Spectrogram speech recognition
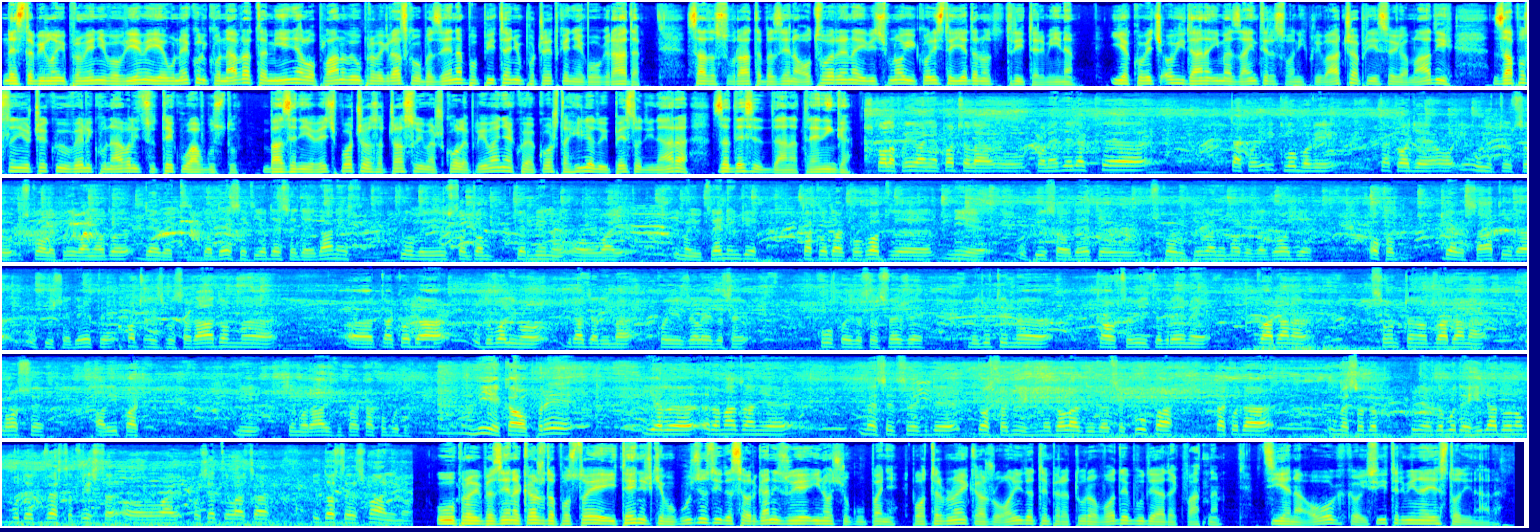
Nestabilno i promjenjivo vrijeme je u nekoliko navrata mijenjalo planove uprave gradskog bazena po pitanju početka njegovog rada. Sada su vrata bazena otvorena i već mnogi koriste jedan od tri termina. Iako već ovih dana ima zainteresovanih plivača, prije svega mladih, zaposleni očekuju veliku navalicu tek u avgustu. Bazen je već počeo sa časovima škole plivanja koja košta 1500 dinara za 10 dana treninga. Škola plivanja počela u ponedeljak, e, tako i klubovi također ujutru su škole plivanja od 9 do 10 i od 10 do 11. Klubovi u tom terminu ovaj, imaju treninge, tako da kogod e, nije upisao dete u školu plivanja može da dođe oko 9 sati da upiše dete. Počeli smo sa radom, e, e tako da udovoljimo građanima koji žele da se kupaju, da se osveže. Međutim, e, kao što vidite, vreme dva dana sunčano, dva dana loše, ali ipak mi ćemo raditi pa kako bude. Nije kao pre, jer e, Ramazan je mjesec gdje dosta njih ne dolazi da se kupa, tako da umjesto da, da bude hiljadu, ono bude 200-300 ovaj, posjetilaca i dosta je smanjeno. U upravi bazena kažu da postoje i tehničke mogućnosti da se organizuje i noćno kupanje. Potrebno je, kažu oni, da temperatura vode bude adekvatna. Cijena ovog, kao i svih termina, je 100 dinara.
